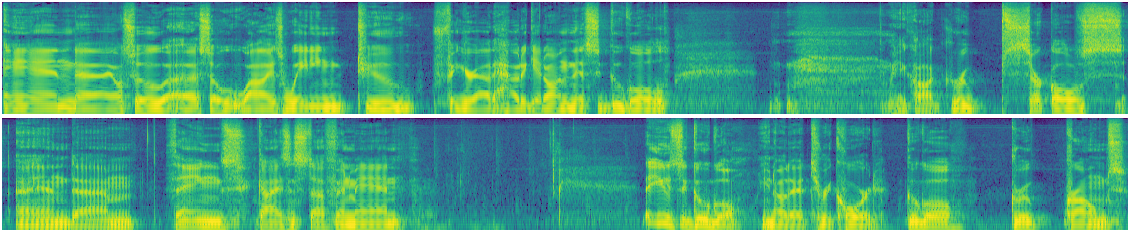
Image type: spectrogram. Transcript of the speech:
And uh, I also, uh, so while I was waiting to figure out how to get on this Google what do you call it, group circles and um, things, guys and stuff. And man, they use the Google, you know, to, to record Google group Chromes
